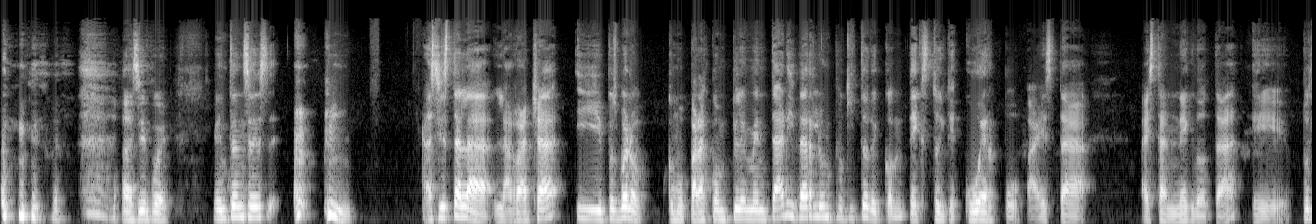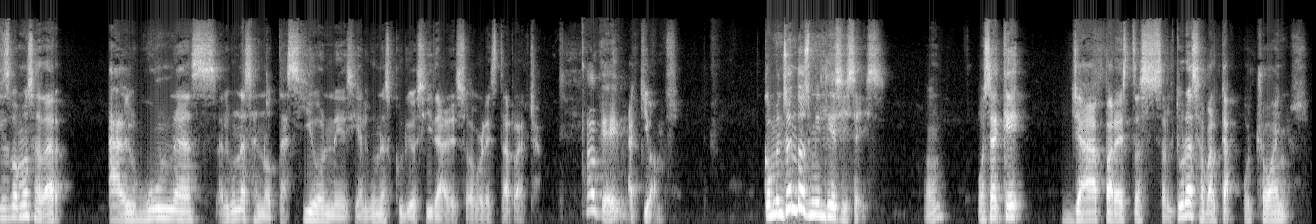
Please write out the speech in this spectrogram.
Así fue. Entonces, así está la, la, racha y pues bueno, como para complementar y darle un poquito de contexto y de cuerpo a esta, a esta anécdota, eh, pues les vamos a dar algunas, algunas anotaciones y algunas curiosidades sobre esta racha. Ok. Aquí vamos. Comenzó en 2016, O sea que ya para estas alturas abarca ocho años.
